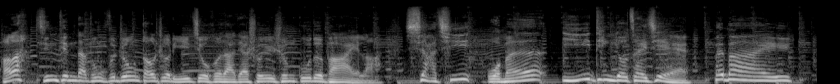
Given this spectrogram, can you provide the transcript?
好了，今天的大同五分钟到这里就和大家说一声 goodbye 了，下期我们一定要再见，拜拜。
